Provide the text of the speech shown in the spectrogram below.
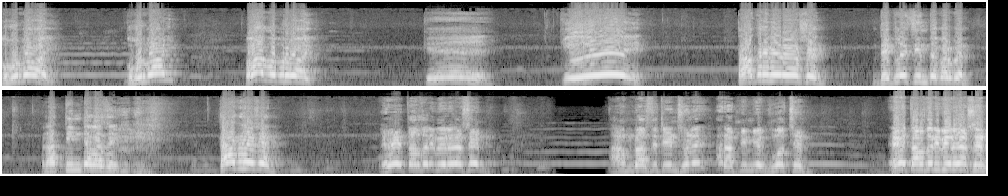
গোবর ভাই গোবর ভাই? ও গোবর ভাই। কে? কে? তাড়াতাড়ি বের হয়ে আসেন দেখলে চিনতে পারবেন রাত তিনটা বাজে। তাড়াতাড়ি আসেন। এ তাড়াতাড়ি বের হয়ে আসেন। আমরা আছি টেনশনে আর আপনি মেয়ে ঘুমাচ্ছেন। এ তাড়াতাড়ি বের হয়ে আসেন।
